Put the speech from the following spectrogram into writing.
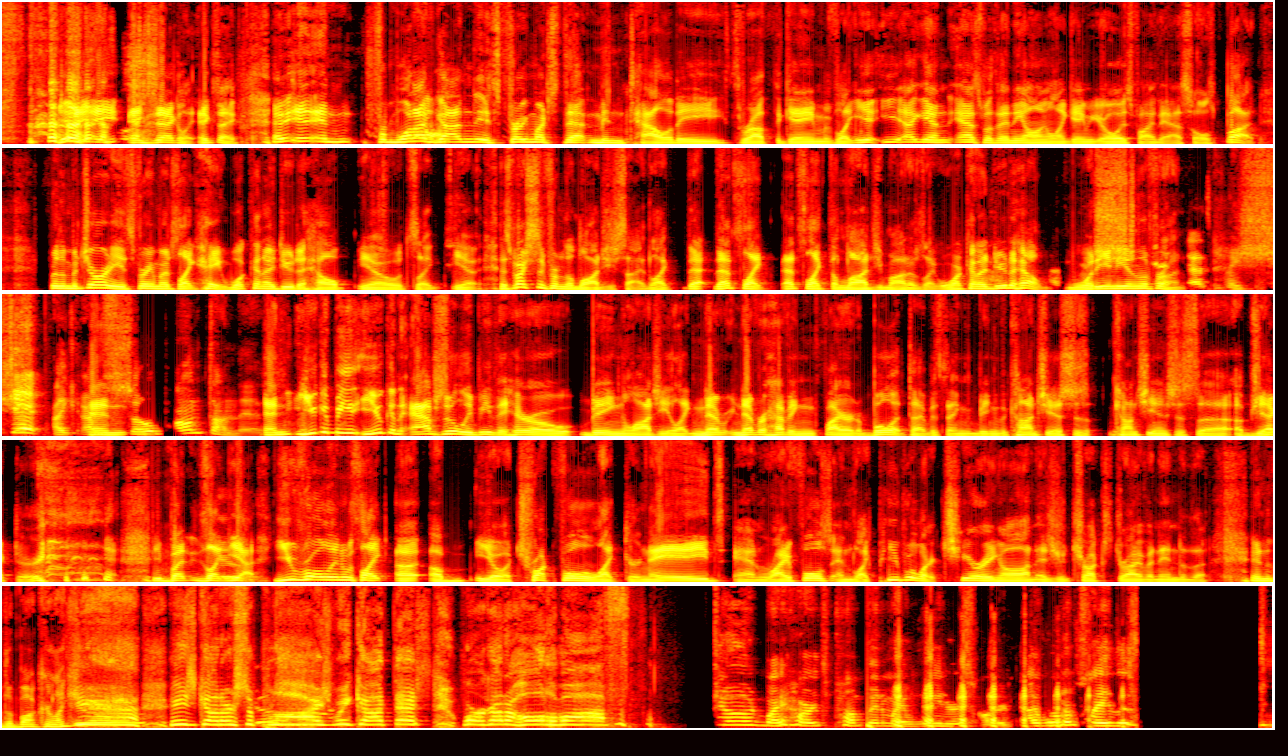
yeah, exactly, exactly. And, and from what I've gotten, it's very much that mentality throughout the game of like, yeah, again, as with any online game, you always find assholes. But for the majority, it's very much like, hey, what can I do to help? You know, it's like, you know, especially from the Logi side, like that. That's like that's like the Logi motto is like, what can I do to help? What do you need in the front? That's my shit. Like I'm And- so pumped on this. And you can be, you can absolutely be the hero, being Logi, like never, never having fired a bullet type of thing, being the conscientious, conscientious uh, objector. but it's like, yeah, you roll in with like a, a, you know, a truck full of like grenades and rifles, and like people are cheering on as your truck's driving into the into the bunker, like, yeah, he's got our supplies, we got this, we're gonna hold them off. dude, my heart's pumping, my wiener's hard. I want to play this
